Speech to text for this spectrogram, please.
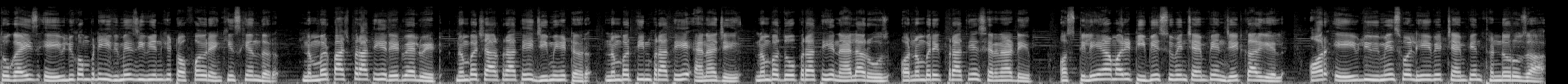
तो गाइज़ एवल्यू कंपनी की विमेंस डिवीज़न के टॉप फाइव रैंकिंग्स के अंदर नंबर पाँच पर आते हैं रेड वेलवेट नंबर चार पर आते हैं जिमी हिटर नंबर तीन पर आते हैं एनाजे नंबर दो पर आते हैं नायला रोज और नंबर एक पर आते हैं सेरेना डेप और स्टिल हमारी TBS women champion Jade Cargill और एवल्यू women's world heavyweight champion Thunder Rosa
